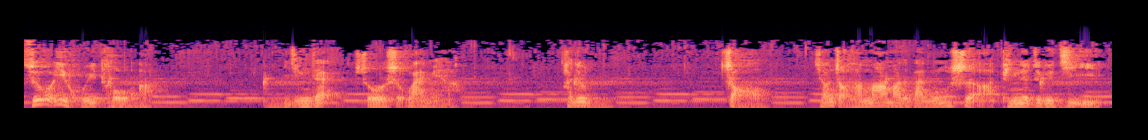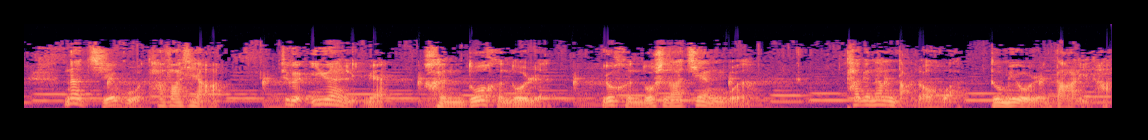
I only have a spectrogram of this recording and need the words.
随后一回头啊，已经在手术室外面了，他就找想找他妈妈的办公室啊，凭着这个记忆，那结果他发现啊，这个医院里面很多很多人。有很多是他见过的，他跟他们打招呼啊，都没有人搭理他，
